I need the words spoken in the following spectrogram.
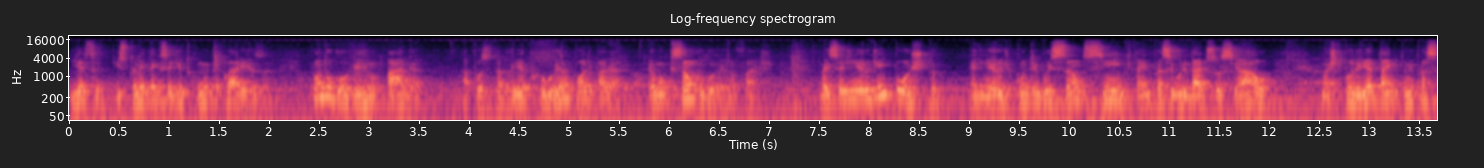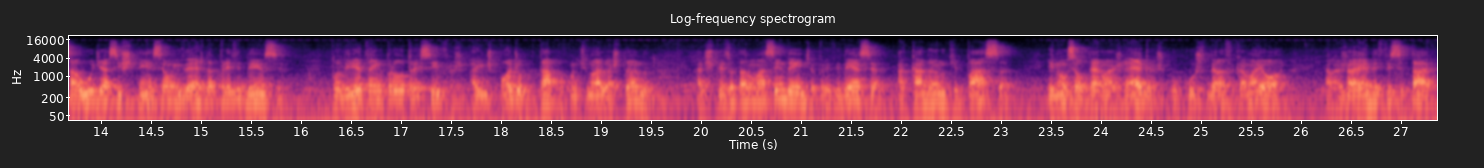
E essa, isso também tem que ser dito com muita clareza. Quando o governo paga a aposentadoria, porque o governo pode pagar, é uma opção que o governo faz. Mas isso é dinheiro de imposto, é dinheiro de contribuição, sim, que está indo para a Seguridade Social, mas que poderia estar tá indo também para saúde e assistência ao invés da Previdência poderia estar indo para outras cifras. A gente pode optar por continuar gastando, a despesa está numa ascendente. A Previdência, a cada ano que passa e não se alteram as regras, o custo dela fica maior ela já é deficitária.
